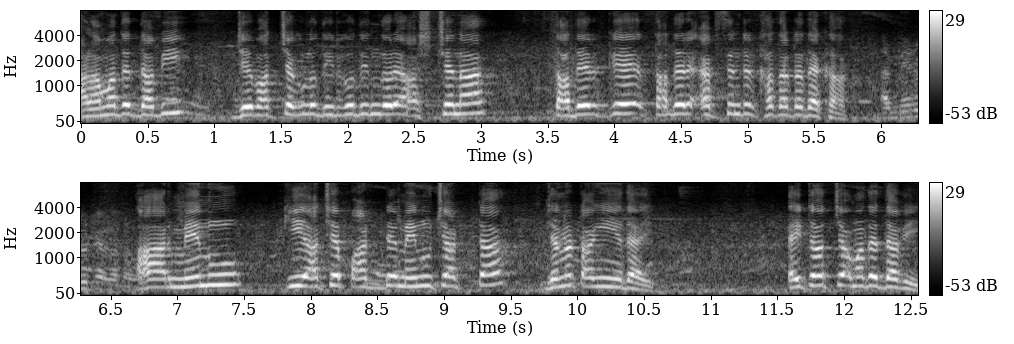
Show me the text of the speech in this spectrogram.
আর আমাদের দাবি যে বাচ্চাগুলো দীর্ঘদিন ধরে আসছে না তাদেরকে তাদের অ্যাবসেন্টের খাতাটা দেখা। আর মেনু কি আছে পার ডে মেনু চারটা যেন টাঙিয়ে দেয়। এইটা হচ্ছে আমাদের দাবি।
